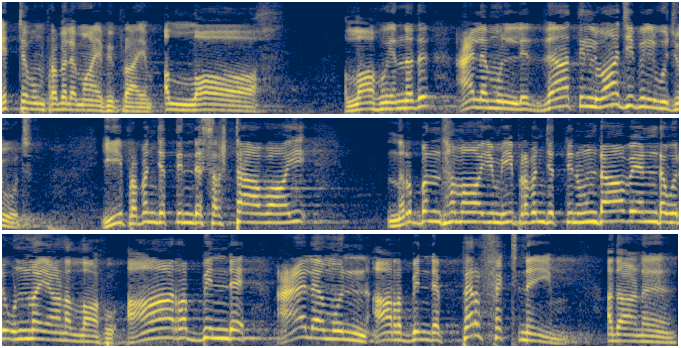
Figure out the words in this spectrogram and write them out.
ഏറ്റവും പ്രബലമായ അഭിപ്രായം. അള്ളാഹ് അള്ളാഹു എന്നത് അലമുൽ വാജിബിൽ വുജൂദ്. ഈ പ്രപഞ്ചത്തിന്റെ സൃഷ്ടാവായി നിർബന്ധമായും ഈ പ്രപഞ്ചത്തിനുണ്ടാവേണ്ട ഒരു ഉണ്മയാണ് അള്ളാഹു ആ റബ്ബിന്റെ ആലമുൻ ആ റബ്ബിന്റെ പെർഫെക്റ്റ് നെയിം അതാണ്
